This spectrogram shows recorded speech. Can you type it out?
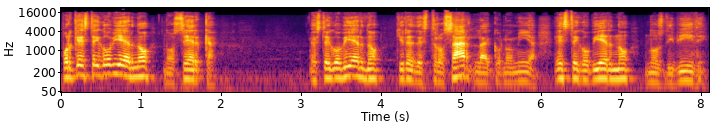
Porque este gobierno nos cerca. Este gobierno quiere destrozar la economía. Este gobierno nos divide.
